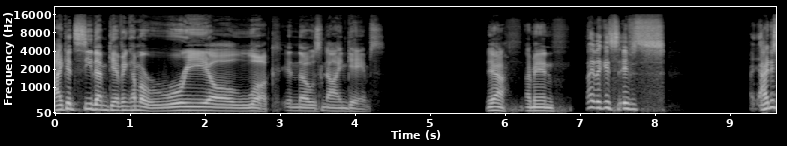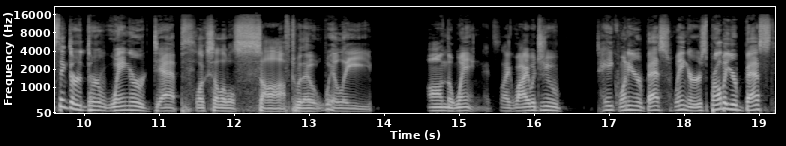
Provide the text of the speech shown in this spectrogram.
I could see them giving him a real look in those nine games. Yeah, I mean, I think it's it's. I just think their their winger depth looks a little soft without Willie on the wing. It's like, why would you take one of your best wingers, probably your best,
